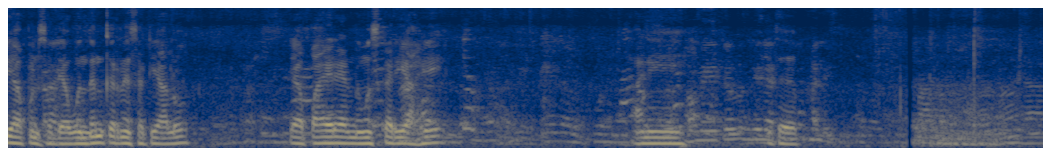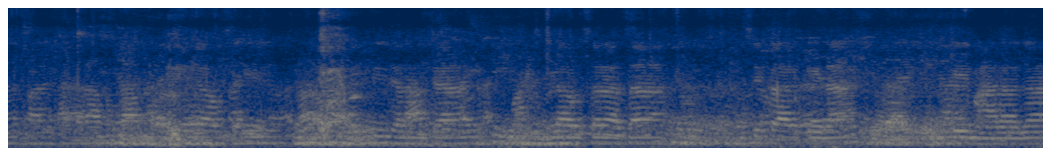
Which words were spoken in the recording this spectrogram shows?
ते आपण सध्या वंदन करण्यासाठी आलो. या पायऱ्या नमस्कारी आहे. आणि इथं अवसराचा स्वीकार केला ते महाराजा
